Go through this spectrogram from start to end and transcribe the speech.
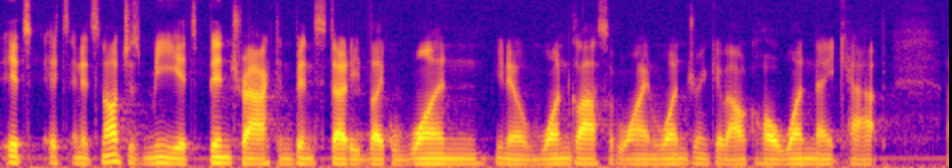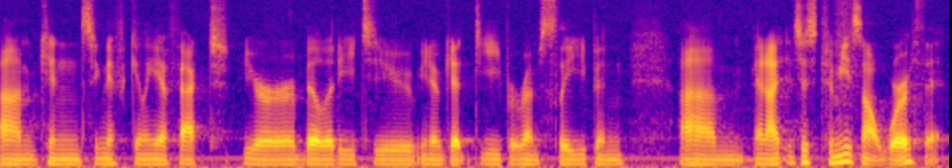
it's it's and it's not just me. It's been tracked and been studied. Like one you know one glass of wine, one drink of alcohol, one nightcap. Um, can significantly affect your ability to you know get deep or REM sleep. And um, and I, it's just to me it's not worth it.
